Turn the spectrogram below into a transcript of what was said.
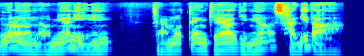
이거는 엄연히 잘못된 계약이며 사기다.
